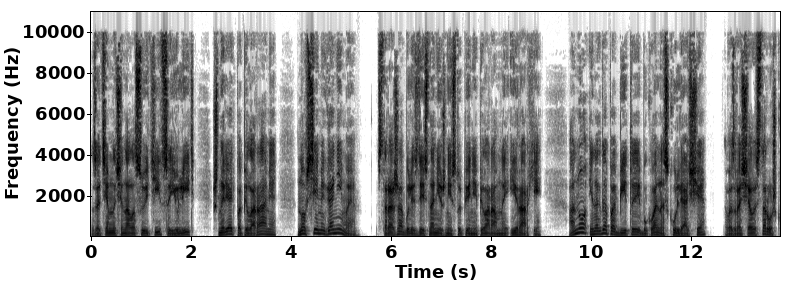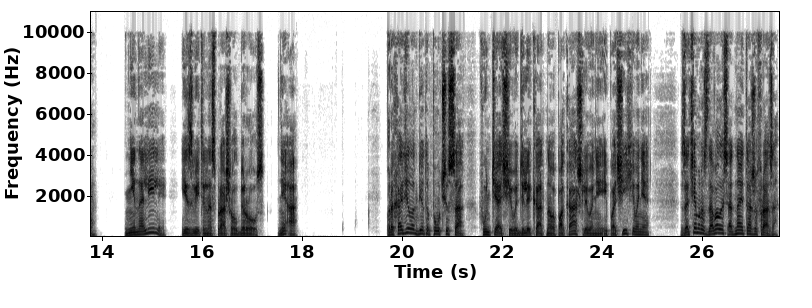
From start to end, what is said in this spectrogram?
Затем начинало суетиться, юлить, шнырять по пилораме, но всеми гонимое. Сторожа были здесь на нижней ступени пилорамной иерархии. Оно, иногда побитое и буквально скулящее, возвращалось сторожку. «Не налили?» — язвительно спрашивал Бероуз. «Не-а». Проходило где-то полчаса фунтящего деликатного покашливания и почихивания — Затем раздавалась одна и та же фраза.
